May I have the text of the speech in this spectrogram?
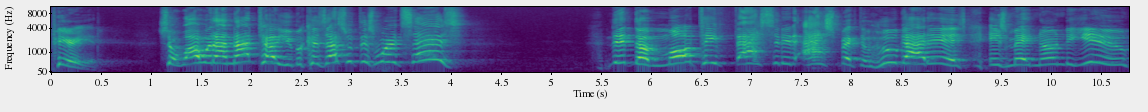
Period. So, why would I not tell you? Because that's what this word says. That the multifaceted aspect of who God is is made known to you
